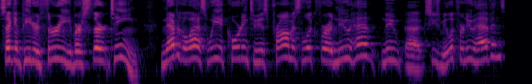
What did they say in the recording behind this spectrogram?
2 Peter 3, verse 13, Nevertheless, we, according to His promise, look for a new heaven, new, uh, excuse me, look for new heavens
